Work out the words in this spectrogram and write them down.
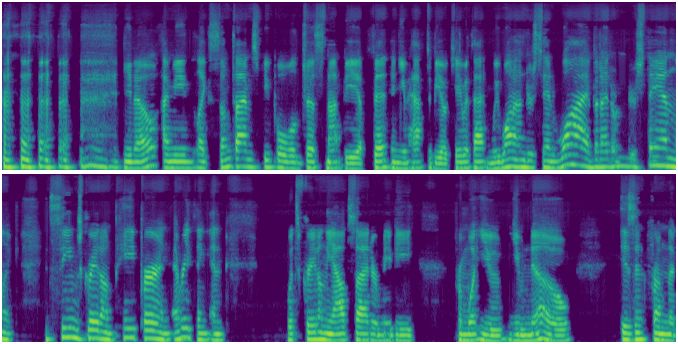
you know, I mean, like sometimes people will just not be a fit and you have to be okay with that. And we want to understand why, but I don't understand. Like it seems great on paper and everything. And what's great on the outside, or maybe from what you you know, isn't from the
